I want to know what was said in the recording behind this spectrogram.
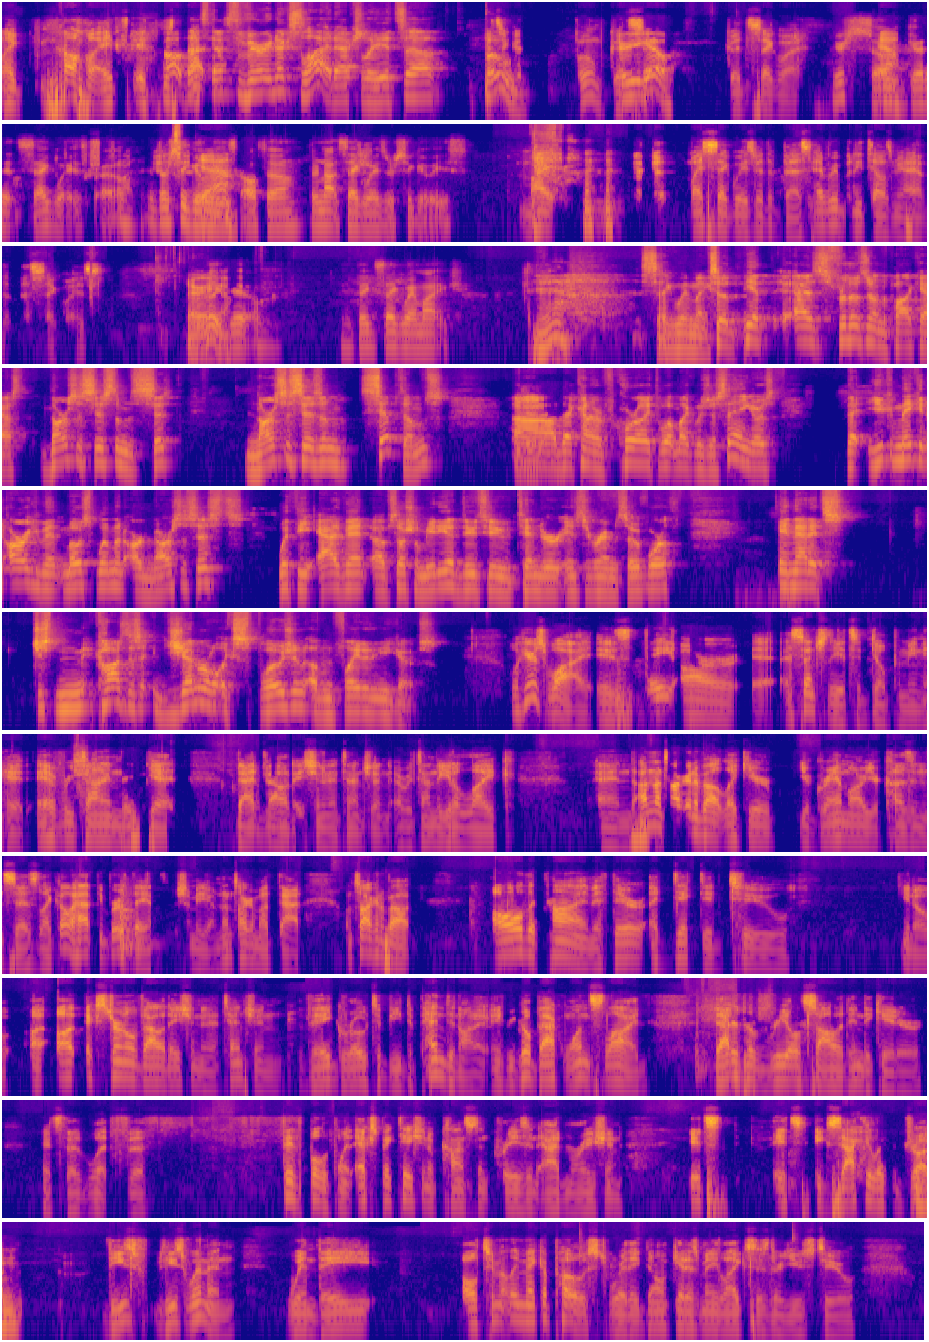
like no, it's it's. Oh, that's not, that's the very next slide. Actually, it's uh, boom, good, boom. Good there you seg- go. Good segue. You're so Yeah. good at segues, bro. They're seguis Yeah. also. They're not segues, they're seguis. My my segues are the best. Everybody tells me I have the best segues. There you you really go. do. Big segue, Mike. Yeah. Segue, Mike. So, yeah, as for those on the podcast, narcissism, sy- narcissism symptoms uh, that kind of correlate to what Mike was just saying is that you can make an argument most women are narcissists with the advent of social media due to Tinder, Instagram, and so forth, in that it's just m- caused this general explosion of inflated egos. Well, here's why: is they are uh, essentially it's a dopamine hit every time they get that validation and attention. Every time they get a like, and I'm not talking about like your your grandma or your cousin says like, "Oh, happy birthday" on social media. I'm not talking about that. I'm talking about all the time if they're addicted to you know uh, uh, external validation and attention they grow to be dependent on it and if you go back one slide that is a real solid indicator it's the what the fifth bullet point expectation of constant praise and admiration it's it's exactly like a drug these these women when they ultimately make a post where they don't get as many likes as they're used to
